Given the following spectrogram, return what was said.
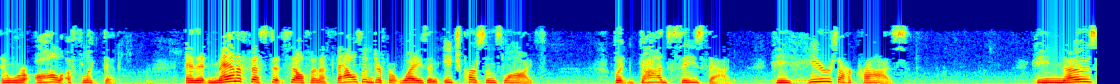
And we're all afflicted. And it manifests itself in a thousand different ways in each person's life. But God sees that. He hears our cries. He knows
